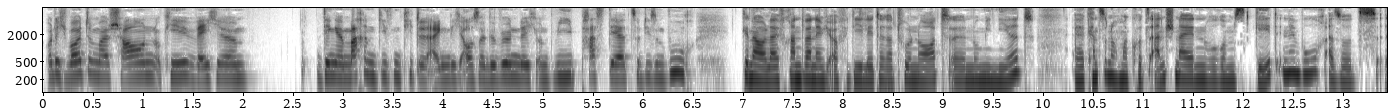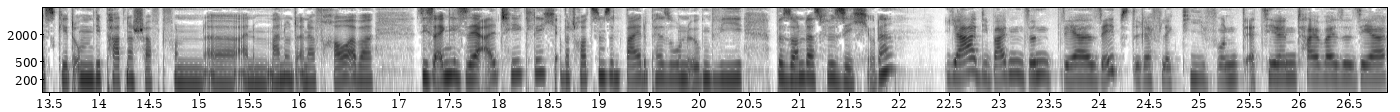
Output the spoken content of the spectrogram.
Und ich wollte mal schauen, okay, welche Dinge machen diesen Titel eigentlich außergewöhnlich und wie passt der zu diesem Buch? Genau, Leif Rand war nämlich auch für die Literatur Nord äh, nominiert. Äh, kannst du noch mal kurz anschneiden, worum es geht in dem Buch? Also es, geht um die Partnerschaft von äh, einem Mann und einer Frau, aber sie ist eigentlich sehr alltäglich, aber trotzdem sind beide Personen irgendwie besonders für sich, oder? Ja, die beiden sind sehr selbstreflektiv und erzählen teilweise sehr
